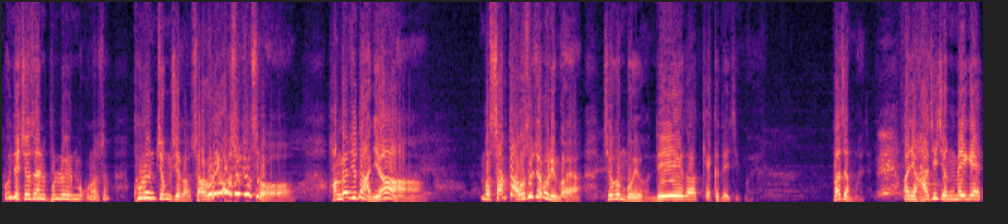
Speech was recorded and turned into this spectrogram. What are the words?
근데 저 사람이 블루를 먹고 나서 그런 정세가 사거리가 없어졌어. 한 가지도 아니야. 뭐 싹 다 없어져 버린 거야. 저건 뭐요? 뇌가 깨끗해진 거야. 맞아, 안 맞아. 아니, 하지정맥에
